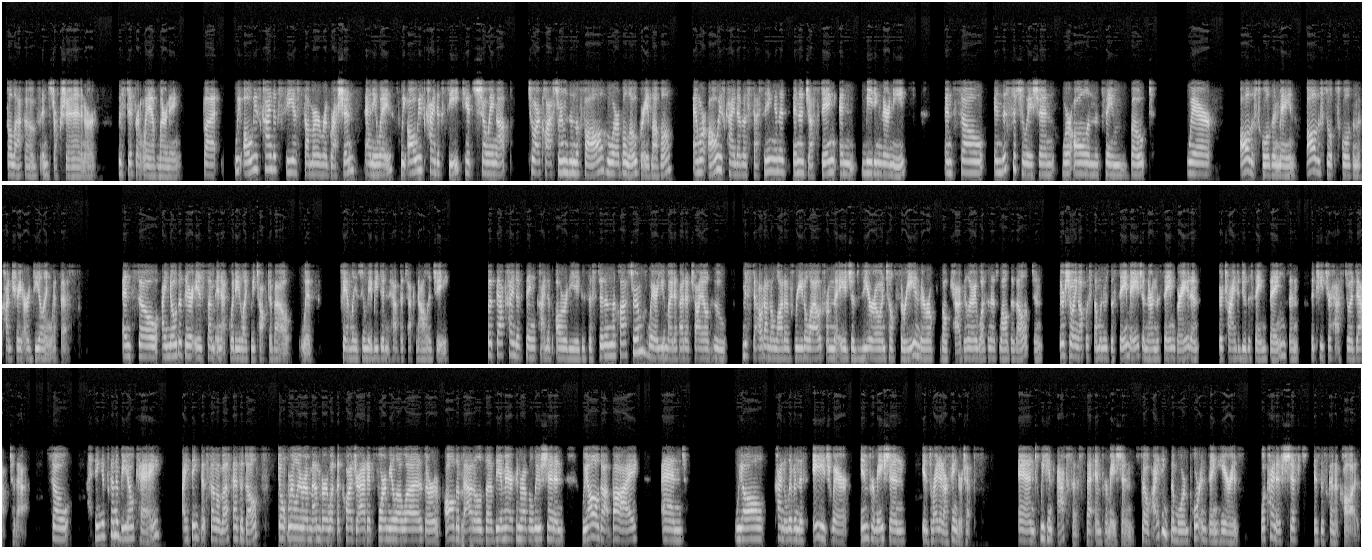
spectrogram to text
the lack of instruction or this different way of learning. But we always kind of see a summer regression, anyways. We always kind of see kids showing up to our classrooms in the fall who are below grade level. And we're always kind of assessing and, and adjusting and meeting their needs. And so in this situation, we're all in the same boat where all the schools in Maine, all the schools in the country are dealing with this. And so I know that there is some inequity, like we talked about, with families who maybe didn't have the technology. But that kind of thing kind of already existed in the classroom, where you might have had a child who missed out on a lot of read aloud from the age of zero until three, and their vocabulary wasn't as well developed. And they're showing up with someone who's the same age and they're in the same grade and they're trying to do the same things. And the teacher has to adapt to that. So I think it's going to be okay. I think that some of us as adults don't really remember what the quadratic formula was or all the battles of the American Revolution, and we all got by, and we all kind of live in this age where information is right at our fingertips and we can access that information. So I think the more important thing here is what kind of shift is this going to cause?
